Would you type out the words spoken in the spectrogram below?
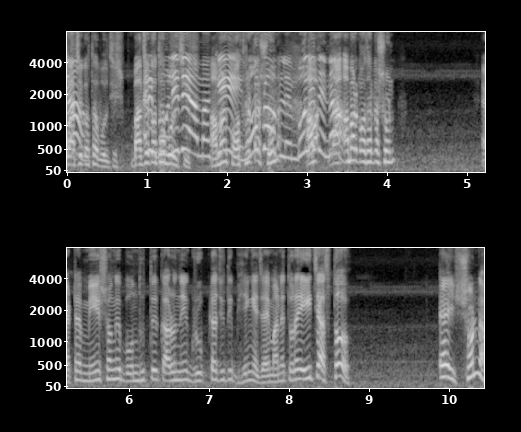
না। বাজে কথা বলছিস বাজে কথা বলছিস। আমাকে, আমার কথাটা শোন বলে দে না। না, আমার কথাটা শোন। একটা মেয়ের সঙ্গে বন্ধুত্বের কারণে গ্রুপটা যদি ভেঙে যায় মানে তোরা এই চাস তো? এই শোন না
